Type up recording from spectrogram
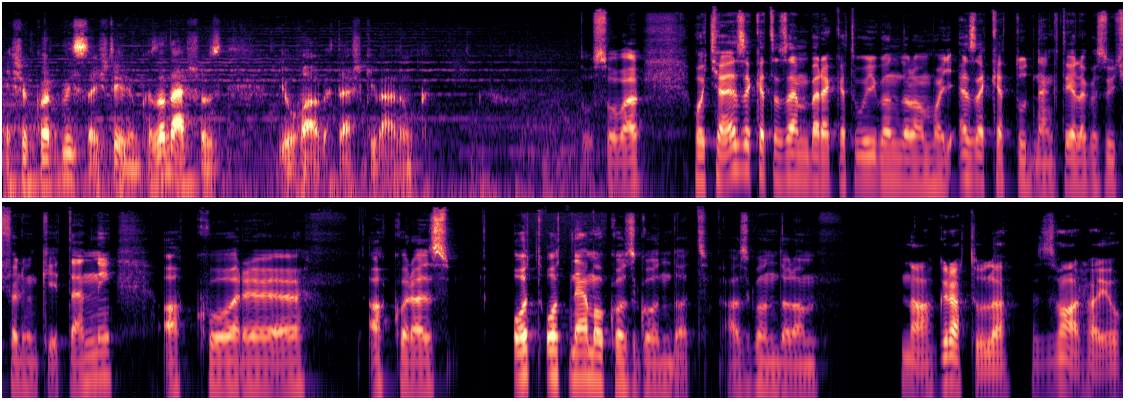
és akkor vissza is térünk az adáshoz. Jó hallgatást kívánunk! Szóval, hogyha ezeket az embereket úgy gondolom, hogy ezeket tudnánk tényleg az ügyfelünké tenni, akkor akkor az ott, ott nem okoz gondot, azt gondolom. Na, gratula, ez marha jó.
